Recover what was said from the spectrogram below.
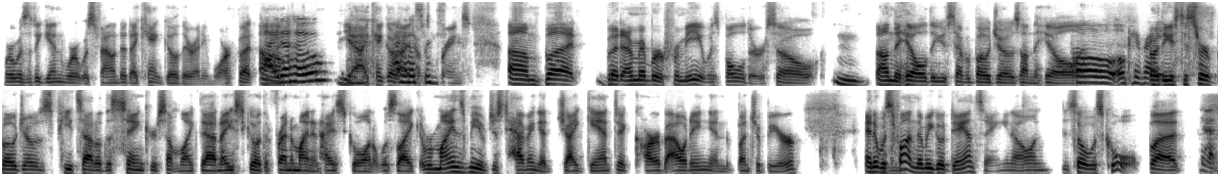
where was it again? Where it was founded? I can't go there anymore. But um, Idaho. Yeah, I can't go to Idaho, Idaho Springs. Springs. Um, but but I remember for me it was Boulder. So mm, on the hill they used to have a Beau Jo's on the hill. Oh, okay, right. Or they used to serve Beau Jo's pizza out of the sink or something like that. And I used to go with a friend of mine in high school, and it was like it reminds me of just having a gigantic carb outing and a bunch of beer and it was mm-hmm. fun. Then we go dancing, you know, and so it was cool. But yeah,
